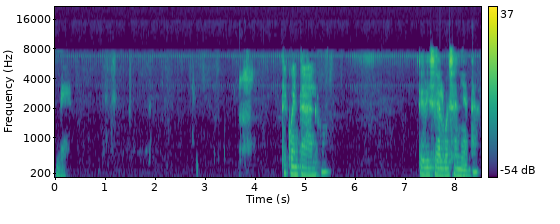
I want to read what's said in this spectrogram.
Bien. ¿Te cuenta algo? ¿Te dice algo esa nieta?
